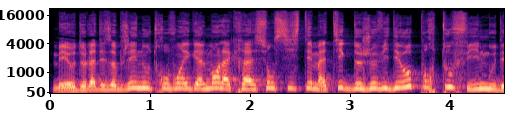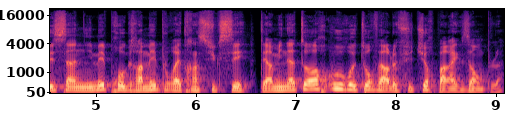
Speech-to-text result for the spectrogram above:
Mais au-delà des objets, nous trouvons également la création systématique de jeux vidéo pour tout film ou dessin animé programmé pour être un succès. Terminator ou Retour vers le futur par exemple.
